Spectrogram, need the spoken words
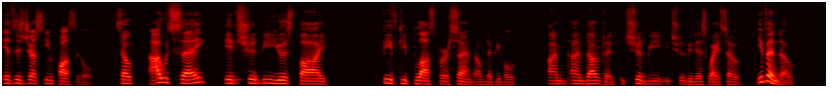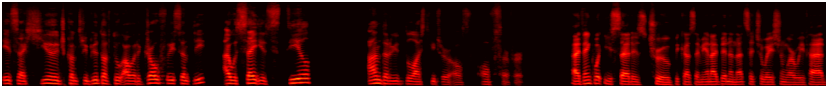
It is just impossible. So I would say it should be used by 50 plus percent of the people I'm I'm to it. It should be it should be this way. So even though it's a huge contributor to our growth recently, I would say it's still underutilized feature of of Surfer. I think what you said is true because I mean I've been in that situation where we've had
